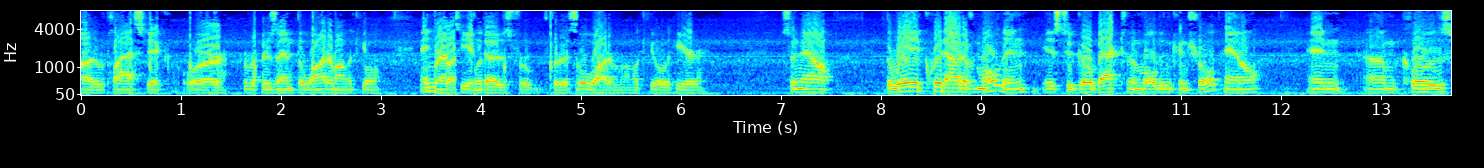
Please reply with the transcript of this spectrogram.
out of plastic or represent the water molecule. And you see what it does for, for a single water molecule here. So now, the way to quit out of Molden is to go back to the Molden control panel and um, close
